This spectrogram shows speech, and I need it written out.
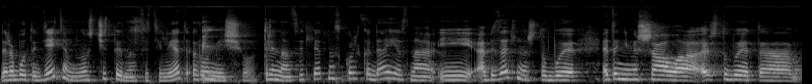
работать детям, но с 14 лет, Роме еще 13 лет, насколько, да, я знаю, и обязательно, чтобы это не мешало, чтобы это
